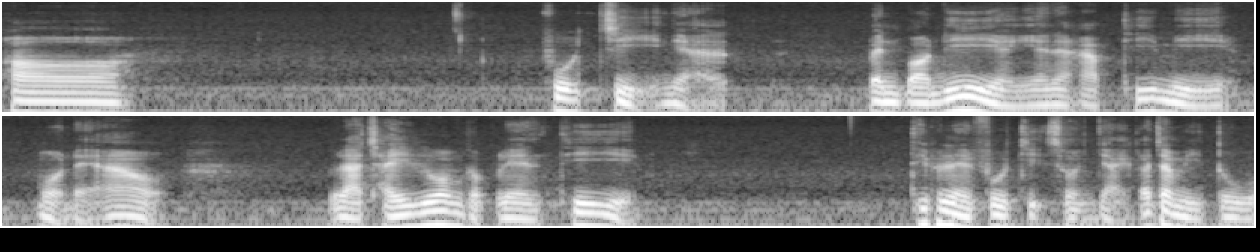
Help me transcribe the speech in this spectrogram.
พอฟูจิเนี่ย เป็นบอดี้อย่างเงี้ยนะครับ ที่มีโหมดไดอัลเวลาใช้ร่วมกับเลนส์ที่ ที่เป็นเลนส์ฟูจิส่วนใหญ่ก็จะมีตัว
